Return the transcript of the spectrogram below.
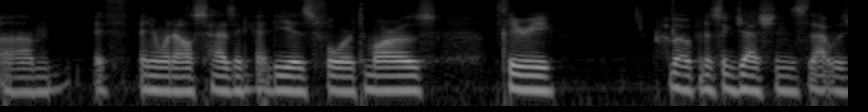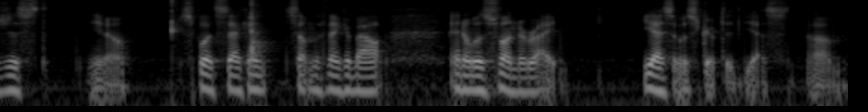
Um, if anyone else has any ideas for tomorrow's theory, I'm open to suggestions. That was just, you know, split second, something to think about, and it was fun to write. Yes, it was scripted. Yes. Um,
